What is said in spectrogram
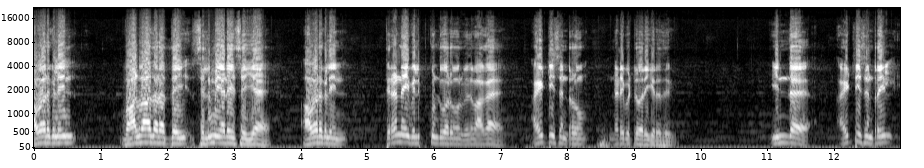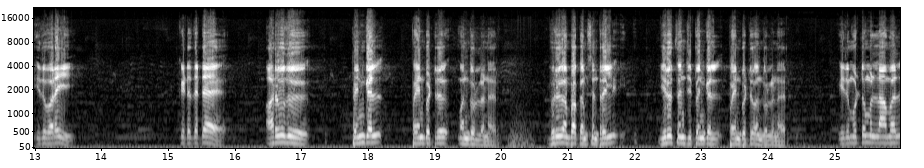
அவர்களின் வாழ்வாதாரத்தை செழுமையடை செய்ய அவர்களின் திறனை வெளிக்கொண்டு வரும் விதமாக ஐடி சென்டரும் நடைபெற்று வருகிறது. இந்த ஐடி சென்டரில் இதுவரை கிட்டத்தட்ட அறுபது பெண்கள் பயன்பெற்று வந்துள்ளனர். விருகம்பாக்கம் சென்றில் இருபத்தஞ்சு பெண்கள் பயன்பெற்று வந்துள்ளனர். இது மட்டுமல்லாமல்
